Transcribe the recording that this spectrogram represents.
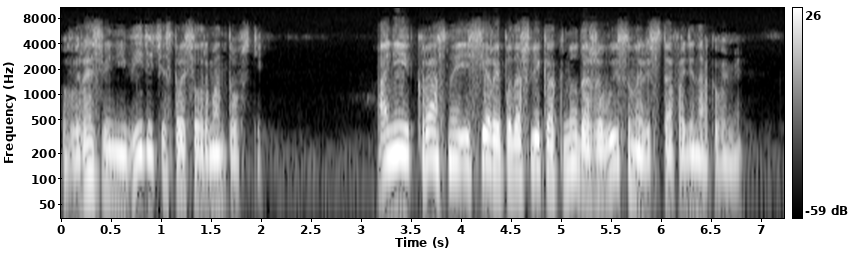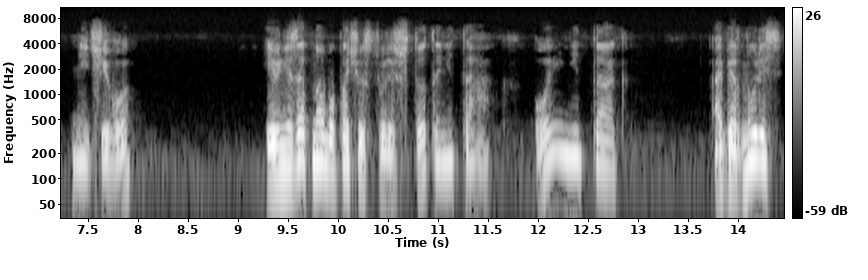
«Вы разве не видите?» — спросил Романтовский. Они, красные и серые, подошли к окну, даже высунулись, став одинаковыми. Ничего. И внезапно оба почувствовали, что-то не так. Ой, не так. Обернулись.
